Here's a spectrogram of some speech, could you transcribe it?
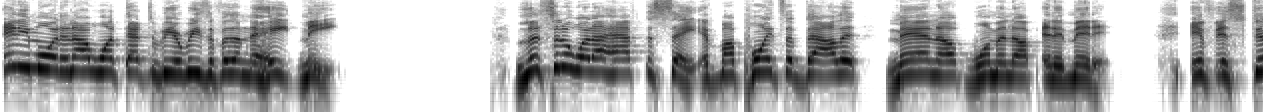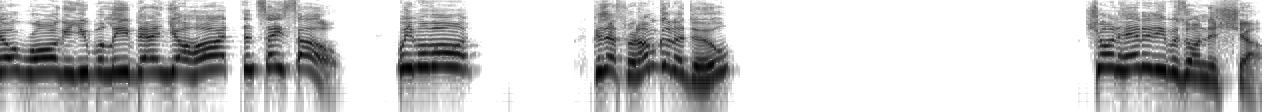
Any more than I want that to be a reason for them to hate me. Listen to what I have to say. If my points are valid, man up, woman up, and admit it. If it's still wrong and you believe that in your heart, then say so. We move on. because that's what I'm going to do. Sean Hannity was on this show.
